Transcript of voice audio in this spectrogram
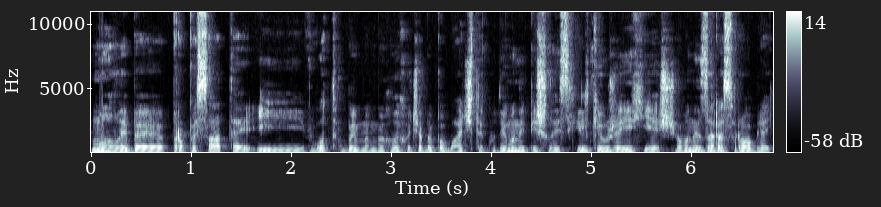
могли би прописати, і от би ми могли хоча б побачити, куди вони пішли, скільки вже їх є, що вони зараз роблять.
